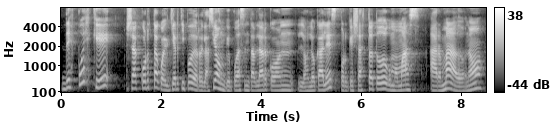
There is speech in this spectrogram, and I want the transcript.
Después que ya corta cualquier tipo de relación que puedas entablar con los locales porque ya está todo como más armado, ¿no?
